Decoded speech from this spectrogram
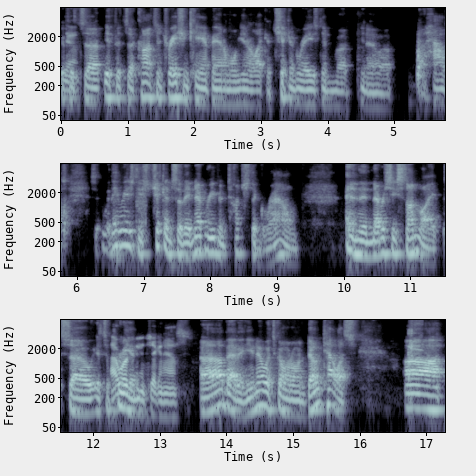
If yeah. it's a if it's a concentration camp animal, you know, like a chicken raised in a, you know a house. They raise these chickens so they never even touch the ground and they never see sunlight. So it's a I work in a chicken house. Oh, baby, you know what's going on. Don't tell us. Uh,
